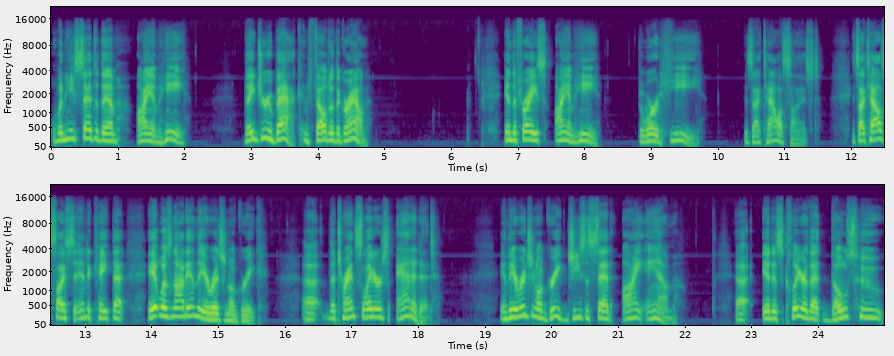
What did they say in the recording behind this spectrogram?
when he said to them, I am he, they drew back and fell to the ground. In the phrase, I am he, the word he is italicized. It's italicized to indicate that it was not in the original Greek. Uh, the translators added it. In the original Greek, Jesus said, I am. Uh, it is clear that those who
